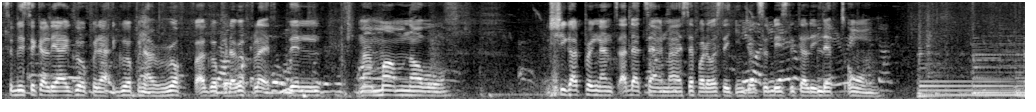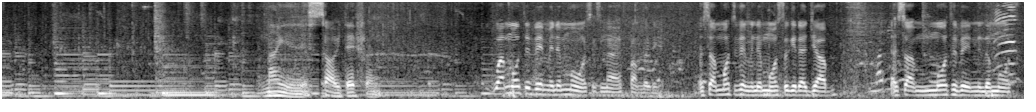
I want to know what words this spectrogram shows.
So basically, I grew up in a grew up in a rough I grew up with a rough life. Then my mom now she got pregnant at that time and my stepfather was taking drugs. So basically left home. Amazing, it's so different. What motivates me the most is my family. That's what motivates me the most to get a job. That's what motivates me the most.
